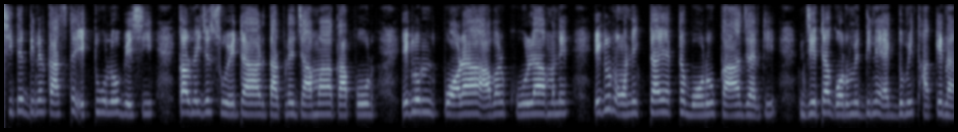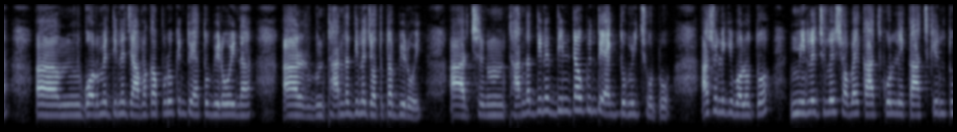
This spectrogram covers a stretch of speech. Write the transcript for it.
শীতের দিনের কাজটা একটু হলেও বেশি। কারণ এই যে সোয়েটার, তারপরে জামা কাপড় এগুলো পরা, আবার খোলা মানে এগুলো অনেকটাই একটা বড় কাজ আর কি। যেটা গরমের দিনে একদমই থাকে না। গরমের দিনে জামা কাপড়ও কিন্তু এত বেরোয় না, আর ঠান্ডার দিনে যতটা বেরোয়। আর ঠান্ডার দিনের দিনটাও কিন্তু একদমই ছোট। আসলে কি বলো তো মিলে ঝুলে সবাই কাজ করলে কাজ কিন্তু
